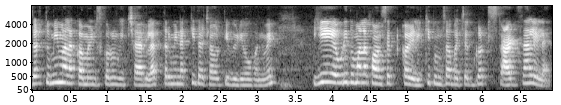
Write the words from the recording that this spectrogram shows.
जर तुम्ही मला कमेंट्स करून विचारलात तर मी नक्की त्याच्यावरती व्हिडिओ बनवेन. ही एवढी तुम्हाला कॉन्सेप्ट कळली की तुमचा बचत गट स्टार्ट झालेला आहे.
